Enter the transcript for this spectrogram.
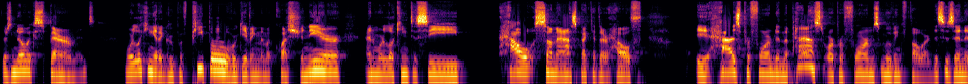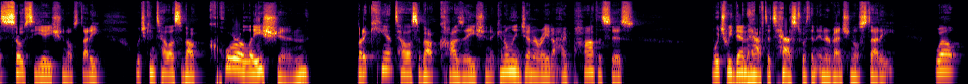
There's no experiment. We're looking at a group of people, we're giving them a questionnaire, and we're looking to see how some aspect of their health it has performed in the past or performs moving forward. This is an associational study which can tell us about correlation, but it can't tell us about causation. It can only generate a hypothesis, which we then have to test with an interventional study. Well,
